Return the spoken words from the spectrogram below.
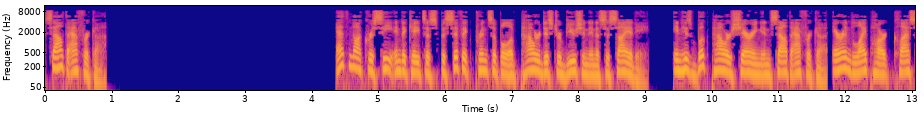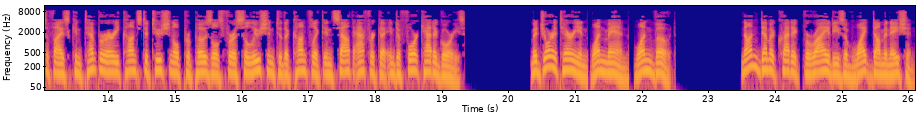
South Africa Ethnocracy indicates a specific principle of power distribution in a society. In his book Power Sharing in South Africa, Arend Lijphart classifies contemporary constitutional proposals for a solution to the conflict in South Africa into four categories. Majoritarian one man, one vote. Non-democratic varieties of white domination.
